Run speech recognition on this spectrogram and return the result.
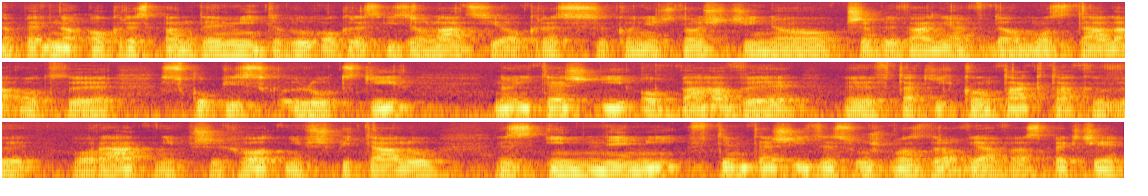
Na pewno okres pandemii to był okres izolacji, okres konieczności no, przebywania w domu z dala od e, skupisk ludzkich, no i też i obawy e, w takich kontaktach w poradni, przychodni, w szpitalu z innymi, w tym też i ze służbą zdrowia w aspekcie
